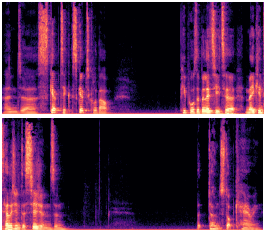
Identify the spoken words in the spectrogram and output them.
and uh, skeptic, skeptical about people's ability to make intelligent decisions and but don't stop caring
